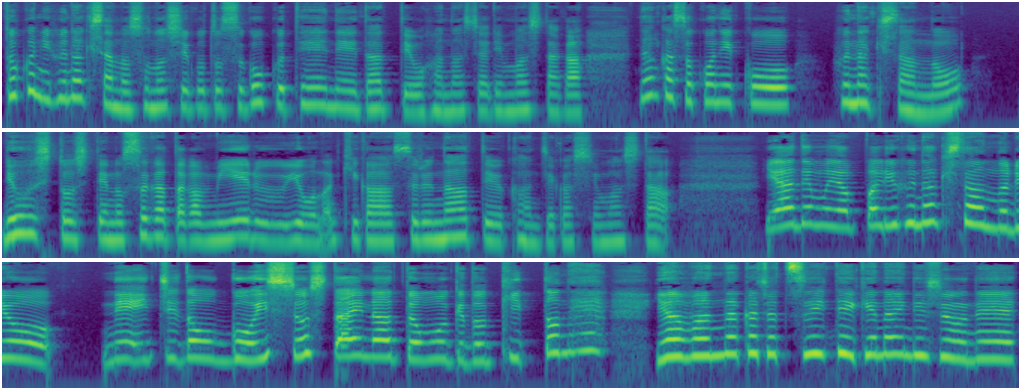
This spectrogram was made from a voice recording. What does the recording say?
特に船木さんのその仕事すごく丁寧だっていうお話ありましたがなんかそこにこう船木さんの漁師としての姿が見えるような気がするなっていう感じがしました。いや、でもやっぱり船木さんの漁、ね、一度ご一緒したいなって思うけど、きっとね、山ん中じゃついていけないんでしょうね。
